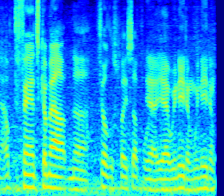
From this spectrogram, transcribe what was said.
Yeah, I hope the fans come out and uh, fill this place up for yeah, you. Yeah, yeah, we need them. We need them.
